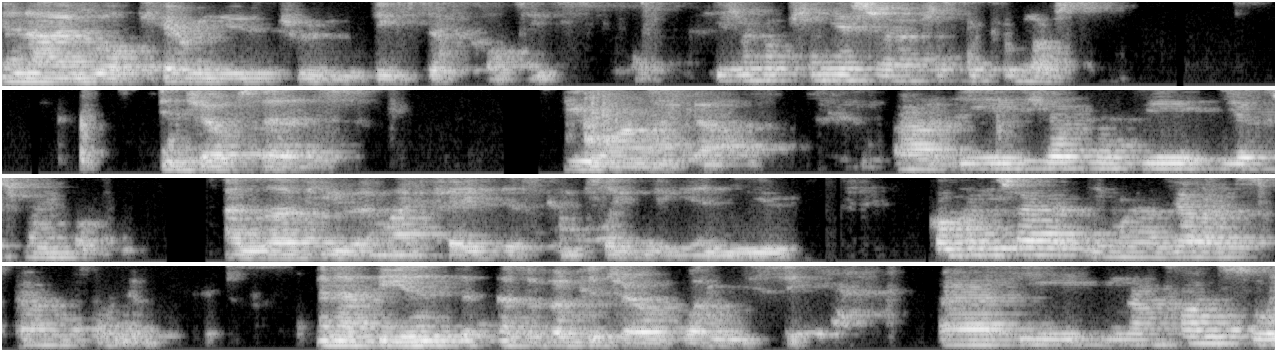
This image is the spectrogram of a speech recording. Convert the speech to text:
and I will carry you through these difficulties. I że go przeniesie przez te trudności. And Job says, You are my God. E, I Hiob mówi, jesteś moim Bogiem. I love you, and my faith is completely in you. Kocham i moja wiara jest w pełni Tobie. And at the end of the book of Job, what do we see? E, I na końcu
